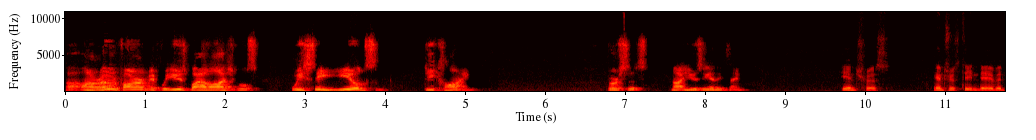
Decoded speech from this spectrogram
Uh, on our own farm, if we use biologicals, we see yields decline versus not using anything. Interest. Interesting, David.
